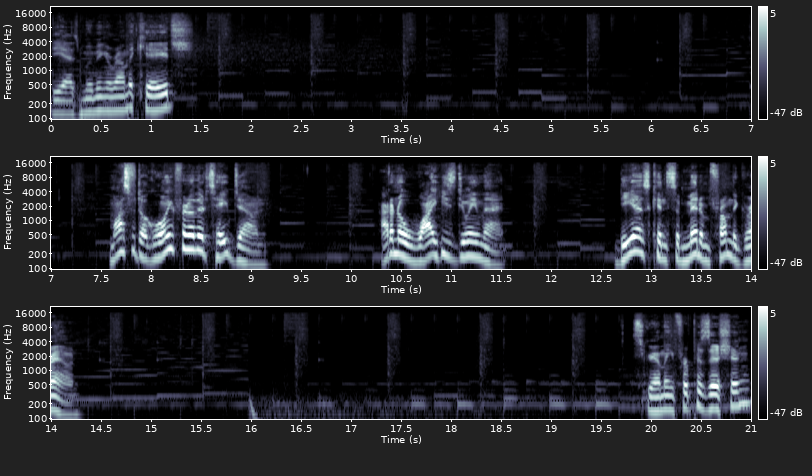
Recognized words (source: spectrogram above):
Diaz moving around the cage. Masvidal going for another takedown. I don't know why he's doing that. Diaz can submit him from the ground. Scrambling for position.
